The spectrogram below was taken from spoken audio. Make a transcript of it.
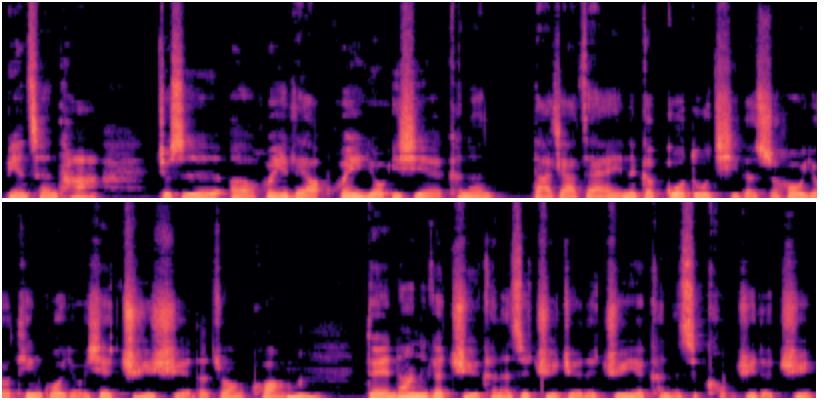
变成他就是呃，会聊，会有一些可能大家在那个过渡期的时候有听过有一些拒学的状况，嗯，对，那那个拒可能是拒绝的拒，也可能是恐惧的拒。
